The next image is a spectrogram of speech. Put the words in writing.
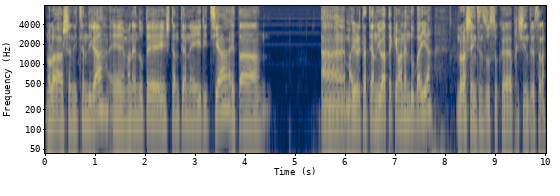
nola asenditzen dira, emanen dute istantean iritzia eta a, majoritate handi batek emanen du baia, nola asenditzen zuzuk uh, presidente bezala?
